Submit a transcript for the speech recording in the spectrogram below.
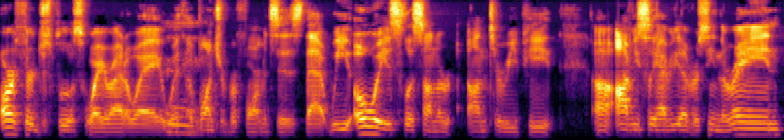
Arthur just blew us away right away with a Mm. bunch of performances that we always listen on, on to repeat. Uh, obviously, have you ever seen the rain?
